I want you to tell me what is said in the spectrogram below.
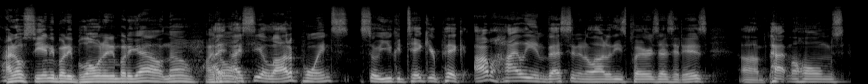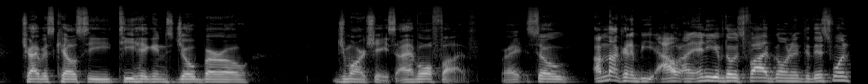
I don't see anybody blowing anybody out. No, I I, don't. I see a lot of points, so you could take your pick. I'm highly invested in a lot of these players as it is. Um, Pat Mahomes, Travis Kelce, Tee Higgins, Joe Burrow, Ja'Marr Chase. I have all five, right? So I'm not going to be out on any of those five going into this one.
